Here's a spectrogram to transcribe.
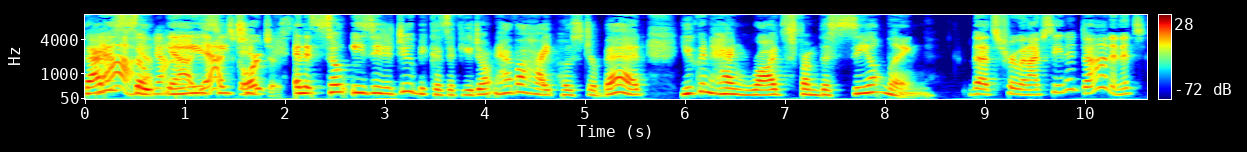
That yeah, is so yeah, easy. Yeah, it's to, gorgeous. And it's so easy to do because if you don't have a high poster bed, you can hang rods from the ceiling. That's true. And I've seen it done and it's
